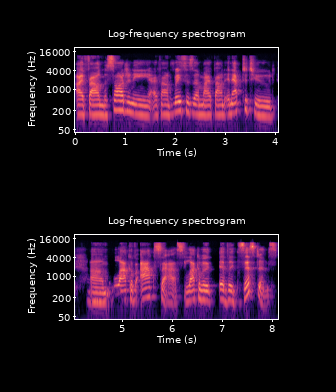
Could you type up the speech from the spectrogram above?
I found misogyny, I found racism, I found ineptitude, mm-hmm. um, lack of access, lack of, of existence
